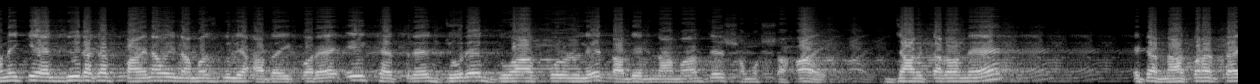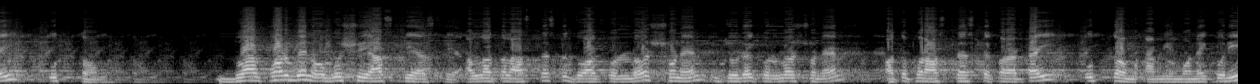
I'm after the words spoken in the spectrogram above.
অনেকে এক দুই রাকাত পায় না ওই নামাজগুলি আদায় করে। এই ক্ষেত্রে জোরে দোয়া করলে তাদের নামাজের সমস্যা হয়, যার কারণে এটা না করাটাই উত্তম। দোয়া করবেন অবশ্যই আস্তে আস্তে। আল্লাহ তালা আস্তে আস্তে দোয়া করল, শোনেন, জোরে করল, শোনেন। অতপর আস্তে আস্তে করাটাই উত্তম আমি মনে করি।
